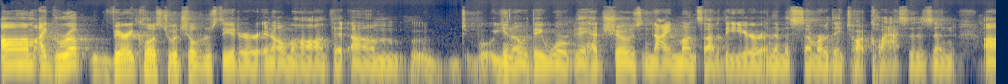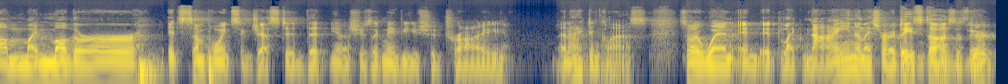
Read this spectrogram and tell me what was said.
Um, I grew up very close to a children's theater in Omaha. That um, you know they were they had shows nine months out of the year, and then the summer they taught classes. And um, my mother at some point suggested that you know she was like maybe you should try an acting class. So I went and at like nine, and I started Based on your there.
